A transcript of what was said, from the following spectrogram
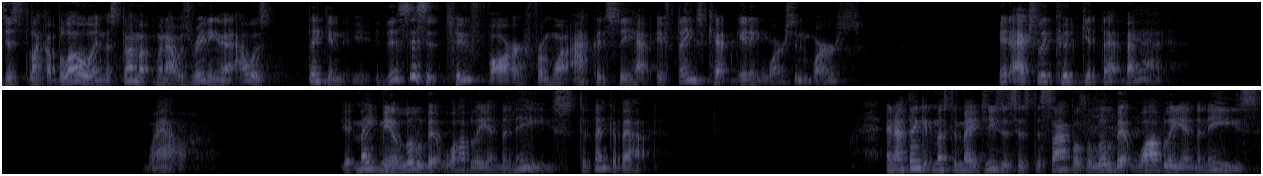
just like a blow in the stomach when I was reading that. I was thinking, this isn't too far from what I could see happen. If things kept getting worse and worse, it actually could get that bad. Wow. It made me a little bit wobbly in the knees to think about. And I think it must have made Jesus' disciples a little bit wobbly in the knees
